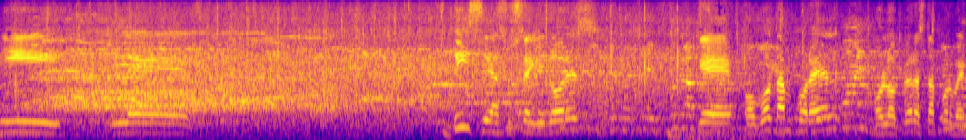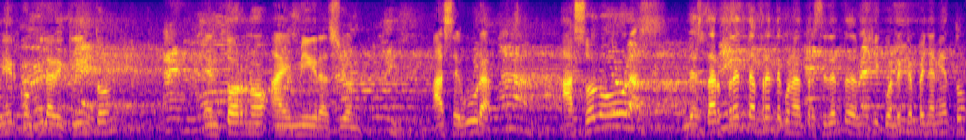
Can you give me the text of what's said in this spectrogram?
y le dice a sus seguidores que o votan por él o lo peor está por venir con Hillary Clinton en torno a inmigración. Asegura, a solo horas de estar frente a frente con el presidente de México, Enrique Peña Nieto,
